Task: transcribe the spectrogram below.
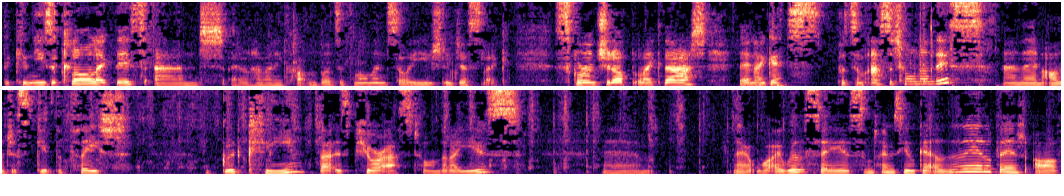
But can use a claw like this and I don't have any cotton buds at the moment so I usually just like scrunch it up like that. Then I get put some acetone on this and then I'll just give the plate a good clean. That is pure acetone that I use. Um, now what I will say is sometimes you'll get a little bit of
